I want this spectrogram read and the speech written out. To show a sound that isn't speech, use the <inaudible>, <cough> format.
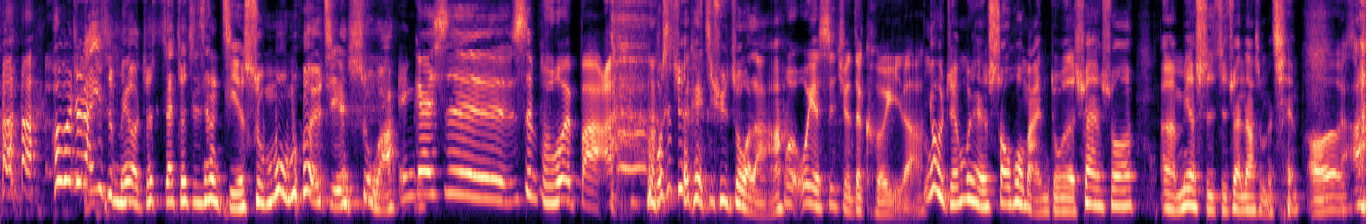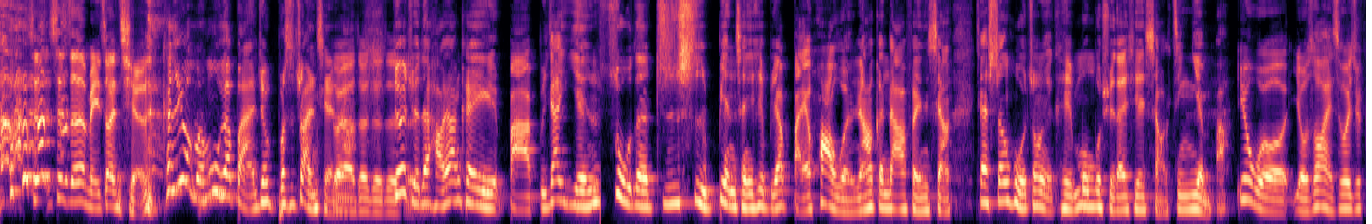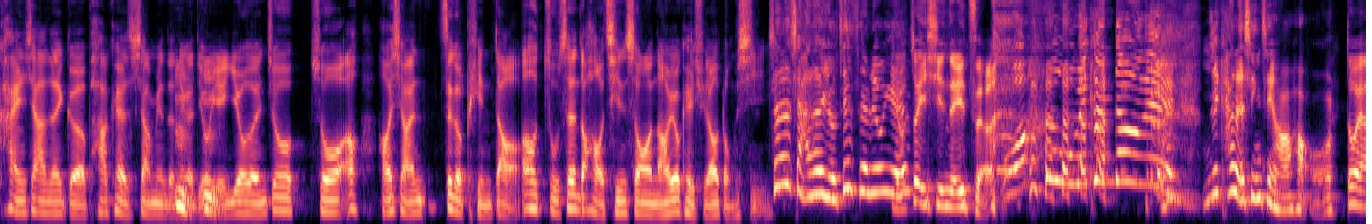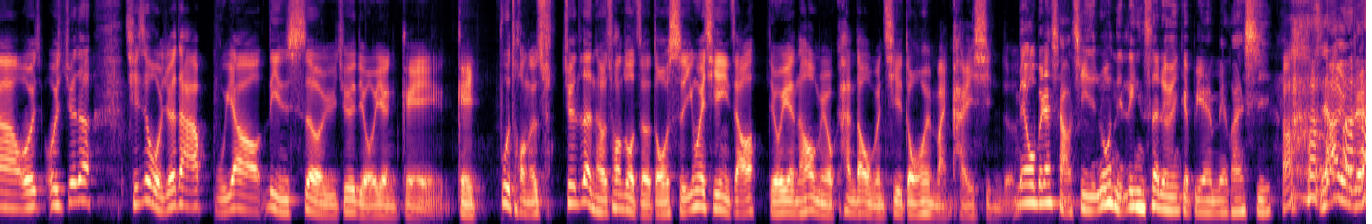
<laughs> 会不会就他一直没有，就在就是这样结束，默默的结束啊？<laughs> 应该是是不会吧？<laughs> 我是觉得可以继续做啦，我我也是觉得可以啦，因为我觉得目前收获蛮多的，虽然说呃没有实质赚到什么钱。哦，<laughs> 是是真的没赚钱，可是因为我们目标本来就不是赚钱，对啊，对对对，就觉得好像可以把比较严肃的知识变成一些比较白话文，然后跟大家分享，在生活中也可以默默学到一些小经验吧。因为我有时候还是会去看一下那个 podcast 下面的那个留言，有人就说：“哦，好喜欢这个频道哦，主持人都好轻松哦，然后又可以学到东西。”真的假的？有这则留言？有最新的一则？哇，我没看到哎！<laughs> 你这看的心情好好哦。对啊，我我觉得，其实我觉得大家不要吝啬于就是留言给给。不同的就任何创作者都是，因为其实你只要留言，然后我们有看到，我们其实都会蛮开心的。没有，我比较小气。如果你吝啬留言给别人没关系，<laughs> 只要有人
